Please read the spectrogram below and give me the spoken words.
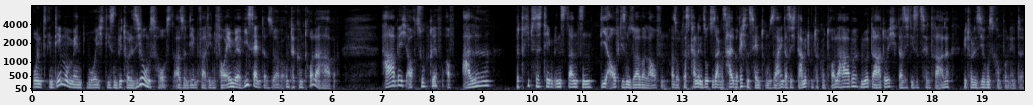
Und in dem Moment, wo ich diesen Virtualisierungshost, also in dem Fall den VMware vCenter Server unter Kontrolle habe, habe ich auch Zugriff auf alle Betriebssysteminstanzen, die auf diesem Server laufen. Also das kann in sozusagen das halbe Rechenzentrum sein, das ich damit unter Kontrolle habe, nur dadurch, dass ich diese zentrale Virtualisierungskomponente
